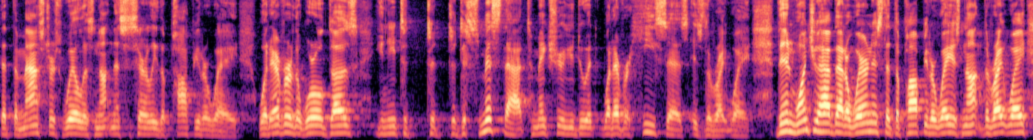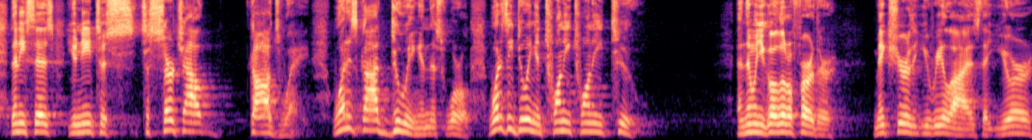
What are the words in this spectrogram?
that the master's will is not necessarily the popular way. Whatever the world does, you need to, to, to dismiss that to make sure you do it whatever he says is the right way. Then, once you have that awareness that the popular way is not the right way, then he says you need to, to search out God's way. What is God doing in this world? What is He doing in 2022? And then when you go a little further, make sure that you realize that you're,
